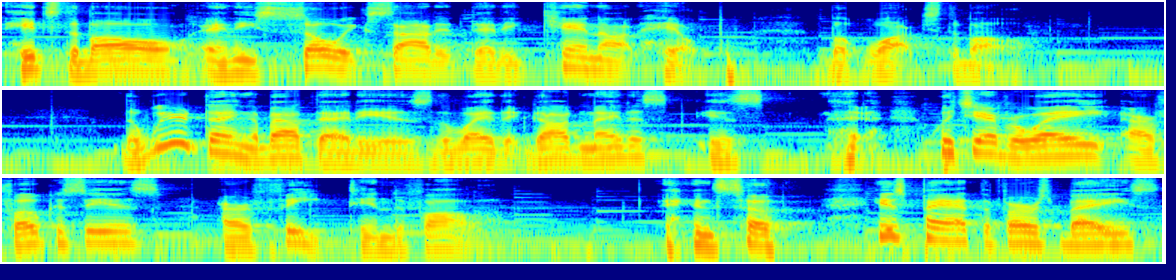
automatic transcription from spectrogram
hits the ball, and he's so excited that he cannot help but watch the ball. The weird thing about that is the way that God made us is whichever way our focus is, our feet tend to follow. And so his path to first base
